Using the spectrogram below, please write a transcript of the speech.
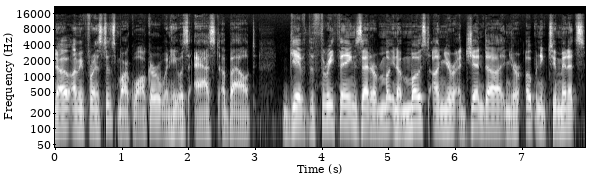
know, I mean, for instance, Mark Walker, when he was asked about give the three things that are you know most on your agenda in your opening two minutes,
